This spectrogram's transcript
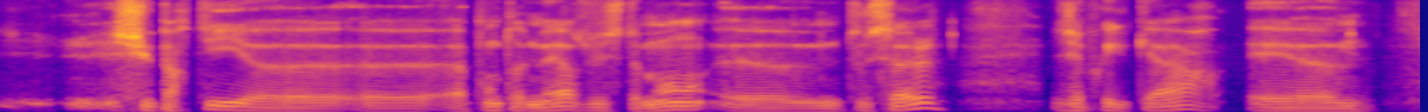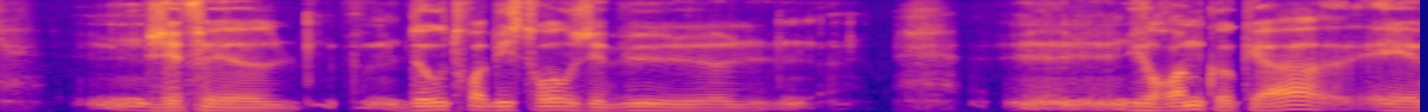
je, suis parti euh, euh à Pont-de-Mer, justement, euh, tout seul. J'ai pris le car et euh, j'ai fait deux ou trois bistrots. J'ai bu du rhum coca et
